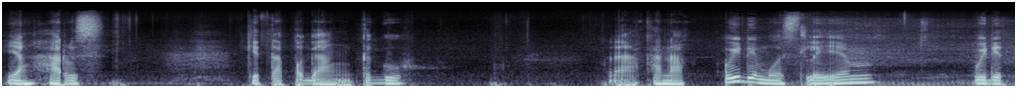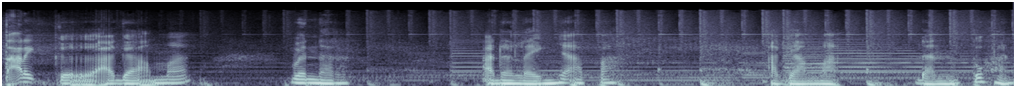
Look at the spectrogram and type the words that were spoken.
yang harus kita pegang teguh? Nah karena di muslim widi tarik ke agama benar. Ada lainnya apa agama dan Tuhan.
